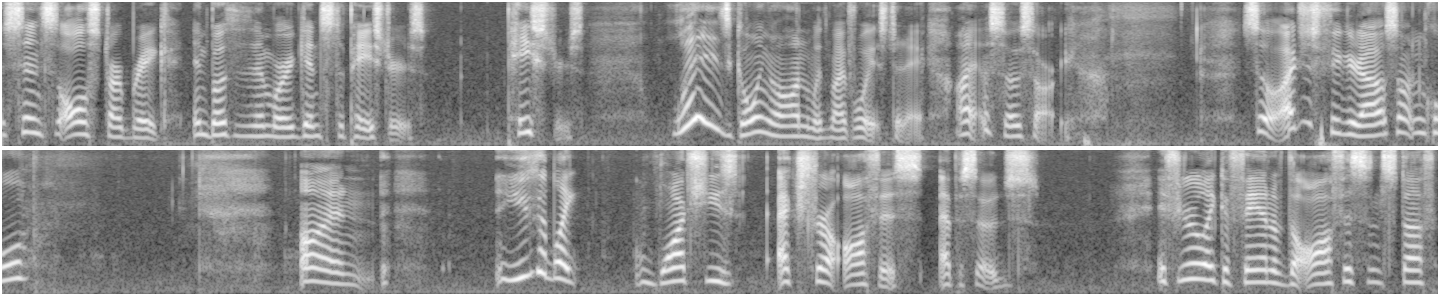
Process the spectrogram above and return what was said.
since All Star break, and both of them were against the Pacers. Pacers. What is going on with my voice today? I am so sorry. So I just figured out something cool. On you could like watch these extra Office episodes. If you're like a fan of The Office and stuff,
